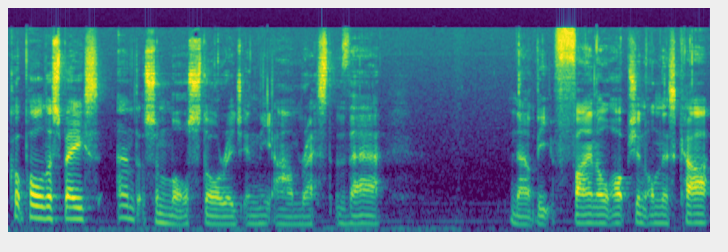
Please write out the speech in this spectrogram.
cup holder space and some more storage in the armrest there. Now the final option on this car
